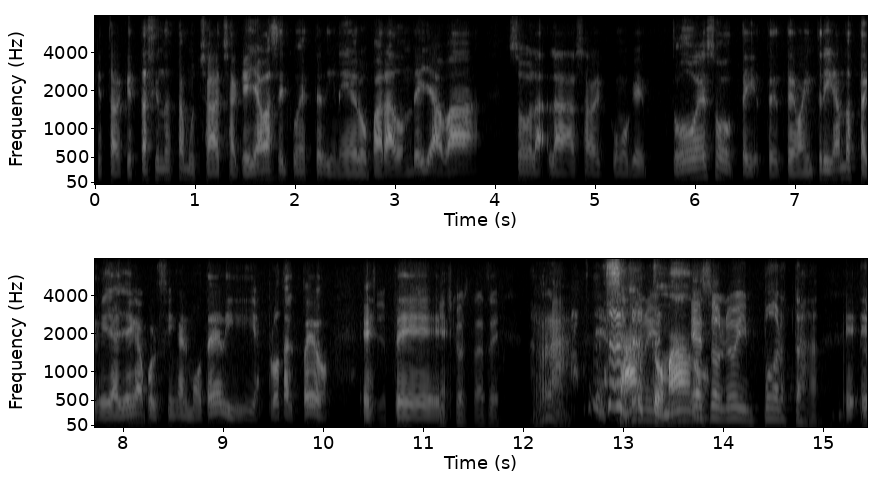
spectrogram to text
qué está, qué está haciendo esta muchacha, qué ella va a hacer con este dinero, para dónde ella va. So, la, la, ¿sabes? Como que todo eso te, te, te, va intrigando hasta que ella llega por fin al motel y, y explota el peo. Este, exacto, Eso no- mano. Eso no importa. Eh, eh,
